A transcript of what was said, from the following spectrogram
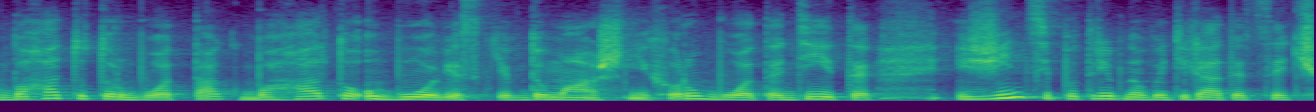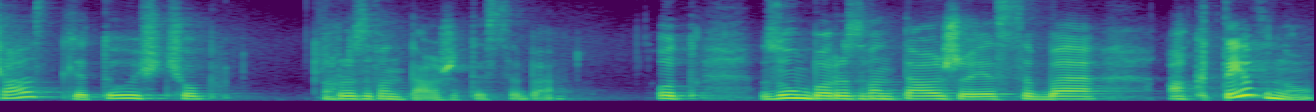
багато турбот, так, багато обов'язків домашніх, робота, діти. І жінці потрібно виділяти цей час для того, щоб розвантажити себе. От зумба розвантажує себе активно,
